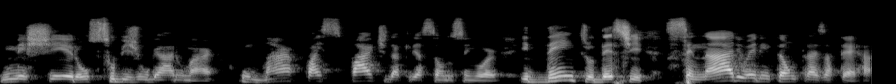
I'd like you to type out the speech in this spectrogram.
mexer ou subjugar o mar. O mar faz parte da criação do Senhor. E dentro deste cenário, ele então traz a terra.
